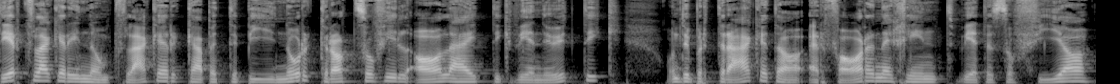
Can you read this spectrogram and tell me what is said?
Tierpflegerinnen und Pfleger geben dabei nur gerade so viel Anleitung wie nötig und übertragen da erfahrene Kinder wie der Sophia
